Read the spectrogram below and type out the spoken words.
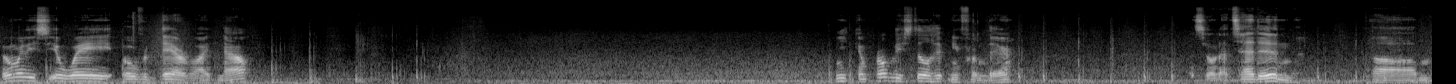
Don't really see a way over there right now. He can probably still hit me from there. So let's head in. Um,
